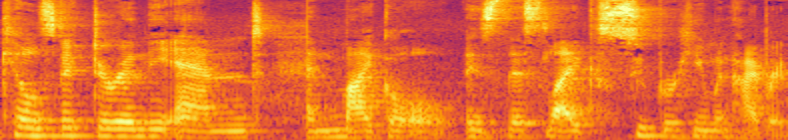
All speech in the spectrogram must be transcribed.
kills Viktor in the end, and Michael is this like superhuman hybrid.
